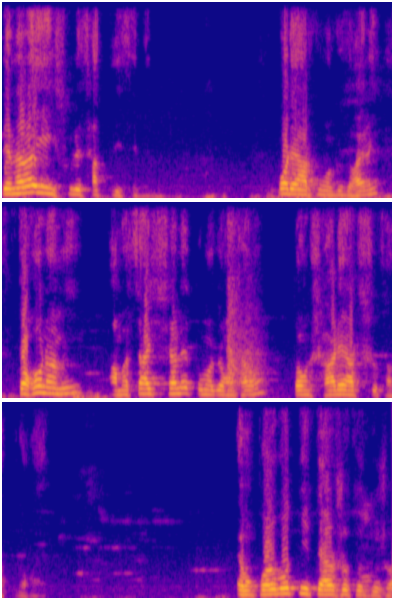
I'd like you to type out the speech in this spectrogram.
তেনারাই এই স্কুলে ছাত্রী ছিলেন। পরে আর কোনো কিছু হয়নি তখন আমি আমার চার সালে তোমরা যখন থাকো তখন সাড়ে আটশো ছাত্র হয়। এবং পরবর্তী তেরোশো চোদ্দোশো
